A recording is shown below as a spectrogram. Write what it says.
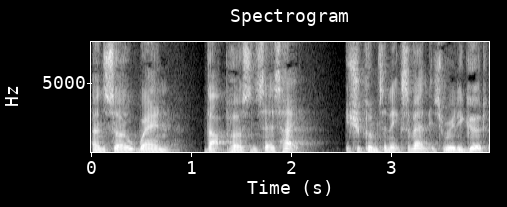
and so when that person says, "Hey," you should come to Nick's event. It's really good.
